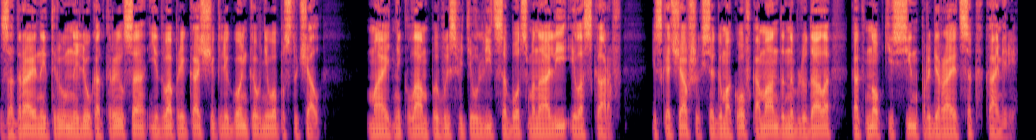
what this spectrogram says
Задраенный трюмный люк открылся, едва приказчик легонько в него постучал. Маятник лампы высветил лица боцмана Али и Ласкаров. Из качавшихся гамаков команда наблюдала, как Нопки Син пробирается к камере.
